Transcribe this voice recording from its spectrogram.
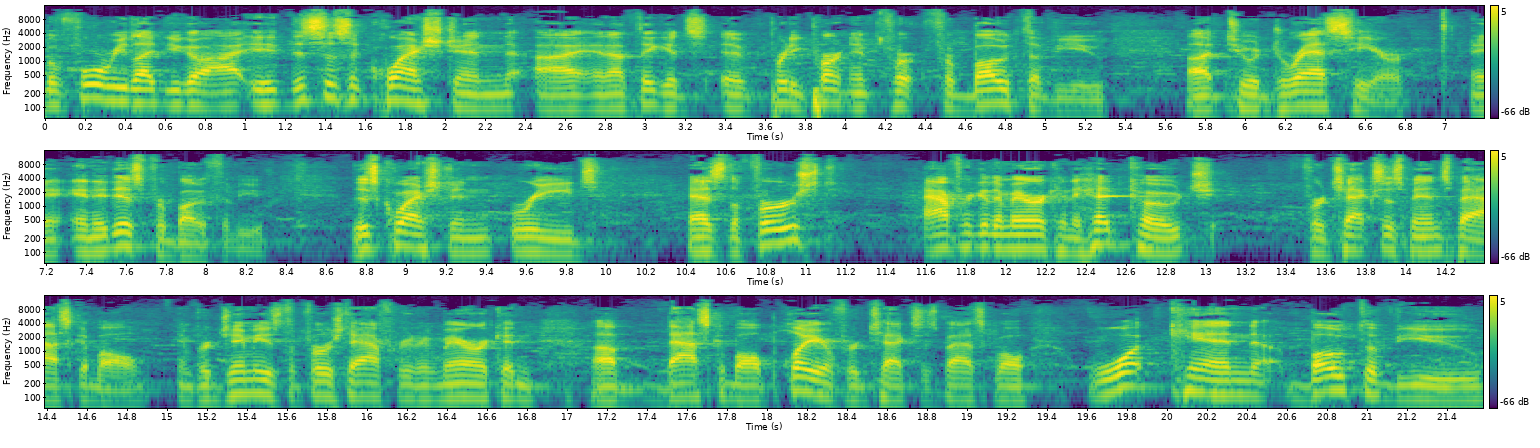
before we let you go, I, this is a question, uh, and I think it's uh, pretty pertinent for, for both of you uh, to address here, and it is for both of you. This question reads: As the first African American head coach for Texas men's basketball, and for Jimmy as the first African American uh, basketball player for Texas basketball, what can both of you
